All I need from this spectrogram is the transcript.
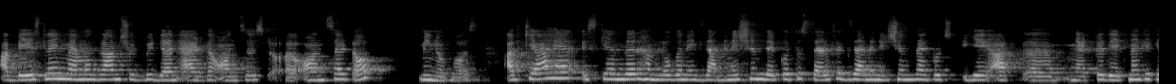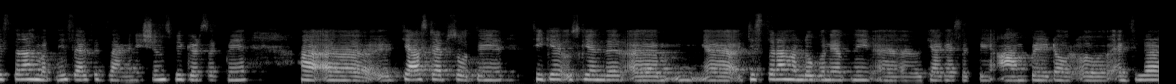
a baseline mammogram should be done at the onset uh, onset of menopause अब क्या है इसके अंदर हम लोगों ने एग्जामिनेशन देखो तो सेल्फ एग्जामिनेशन में कुछ ये आप नेट पे देखना कि किस तरह हम अपनी सेल्फ एग्जामिनेशन भी कर सकते हैं। हाँ, आ, क्या स्टेप्स होते हैं ठीक है उसके अंदर आ, आ, किस तरह हम लोगों ने अपने आ, क्या कह सकते हैं आम पेट और एक्सिला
